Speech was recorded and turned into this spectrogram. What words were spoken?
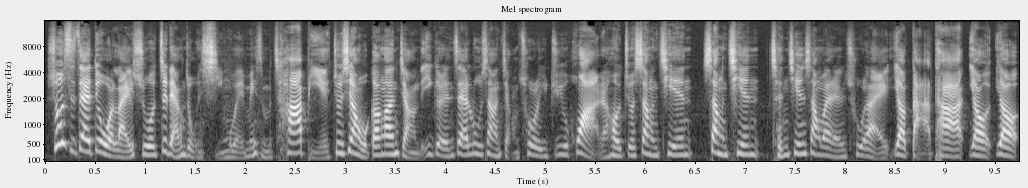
说实在，对我来说，这两种行为没什么差别。就像我刚刚讲的，一个人在路上讲错了一句话，然后就上千、上千、成千上万人出来要打他，要要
